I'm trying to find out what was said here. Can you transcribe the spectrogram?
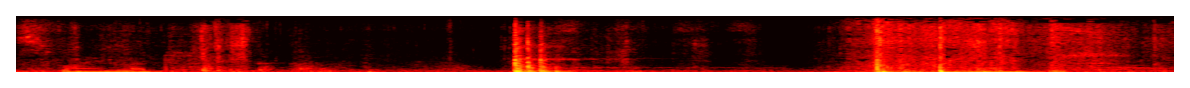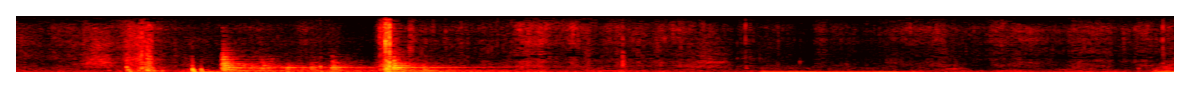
Zwei mit. Und,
